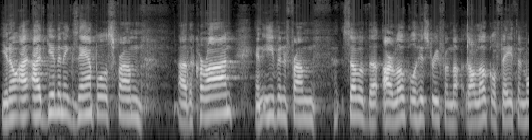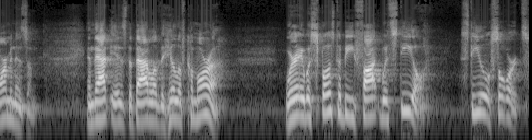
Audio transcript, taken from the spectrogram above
You know, I, have given examples from uh, the Quran and even from some of the, our local history from the, our local faith and Mormonism and that is the Battle of the Hill of Cumorah, where it was supposed to be fought with steel, steel swords.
